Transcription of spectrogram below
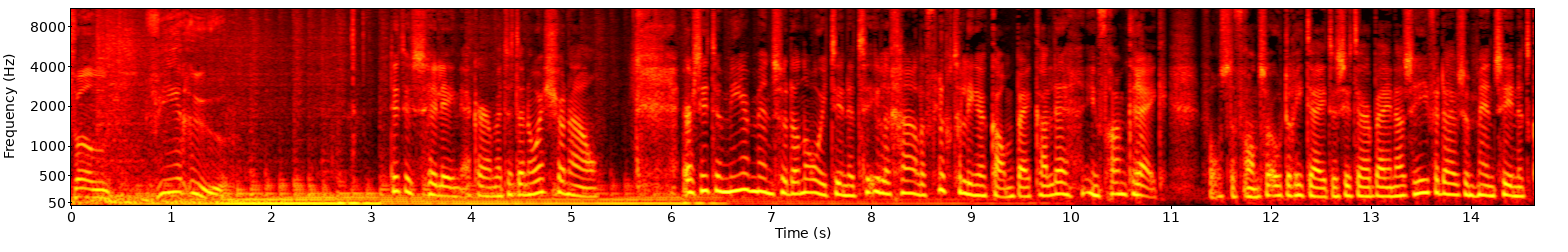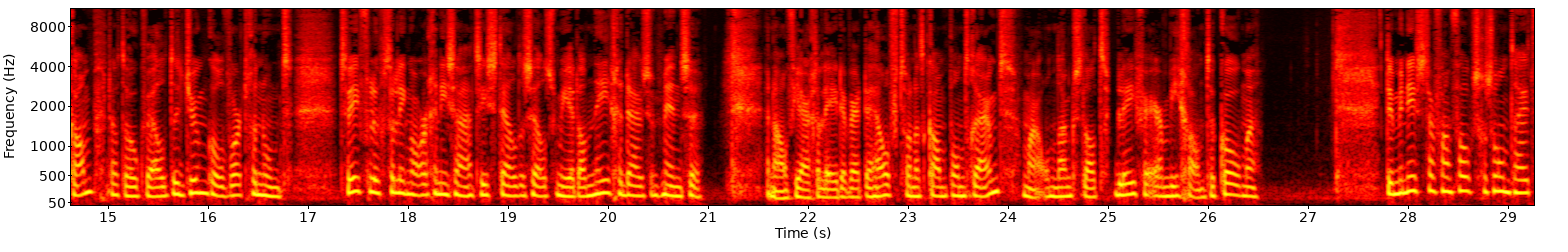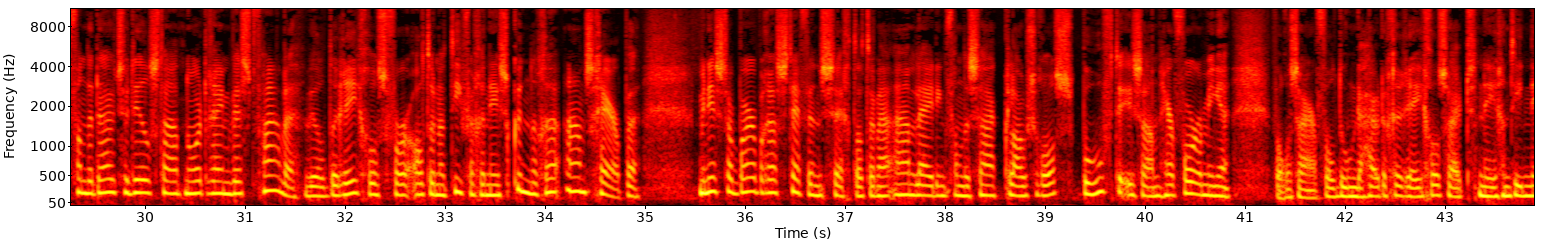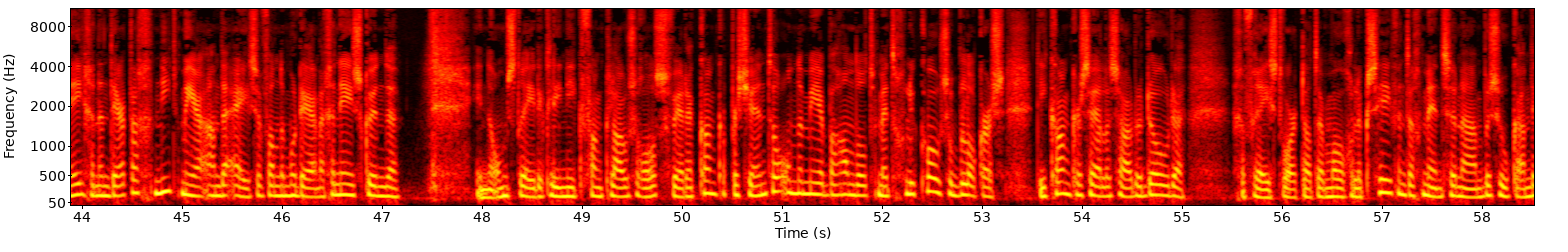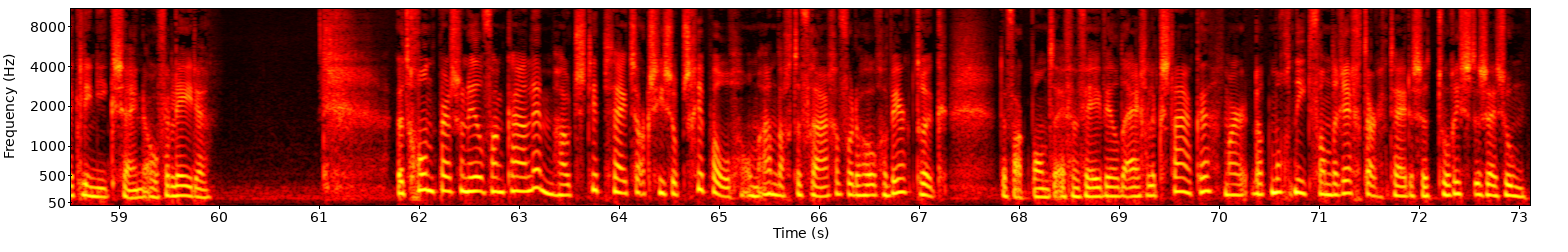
van 4 uur. Dit is Helene Ecker met het NOS-journaal. Er zitten meer mensen dan ooit in het illegale vluchtelingenkamp bij Calais in Frankrijk. Volgens de Franse autoriteiten zitten er bijna 7000 mensen in het kamp, dat ook wel de jungle wordt genoemd. Twee vluchtelingenorganisaties stelden zelfs meer dan 9000 mensen. Een half jaar geleden werd de helft van het kamp ontruimd, maar ondanks dat bleven er migranten komen. De minister van Volksgezondheid van de Duitse deelstaat Noord-Rijn-Westfalen wil de regels voor alternatieve geneeskundigen aanscherpen. Minister Barbara Steffens zegt dat er naar aanleiding van de zaak Klaus Ros behoefte is aan hervormingen. Volgens haar voldoen de huidige regels uit 1939 niet meer aan de eisen van de moderne geneeskunde. In de omstreden kliniek van Klaus Ros werden kankerpatiënten onder meer behandeld met glucoseblokkers die kankercellen zouden doden. Gevreesd wordt dat er mogelijk 70 mensen na een bezoek aan de kliniek zijn overleden. Het grondpersoneel van KLM houdt stiptijdsacties op Schiphol om aandacht te vragen voor de hoge werkdruk. De vakbond FNV wilde eigenlijk staken, maar dat mocht niet van de rechter tijdens het toeristenseizoen.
